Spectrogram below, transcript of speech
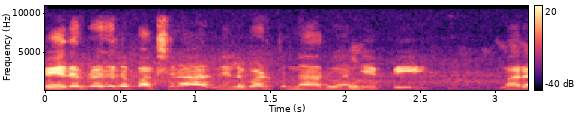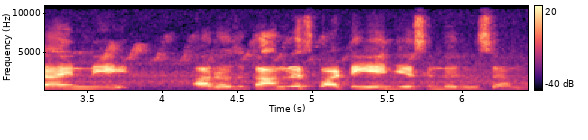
పేద ప్రజల పక్షాన నిలబడుతున్నారు అని చెప్పి మరి ఆయన్ని ఆ రోజు కాంగ్రెస్ పార్టీ ఏం చేసిందో చూసాము.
